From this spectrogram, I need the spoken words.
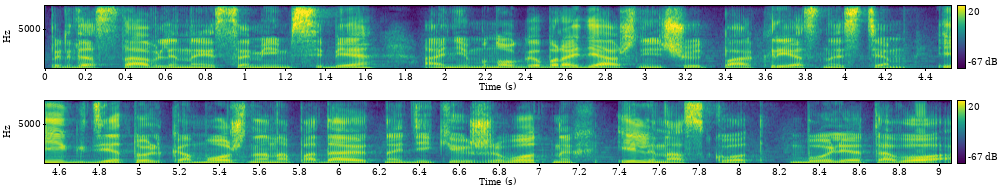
Предоставленные самим себе, они много бродяжничают по окрестностям и где только можно нападают на диких животных или на скот. Более того,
